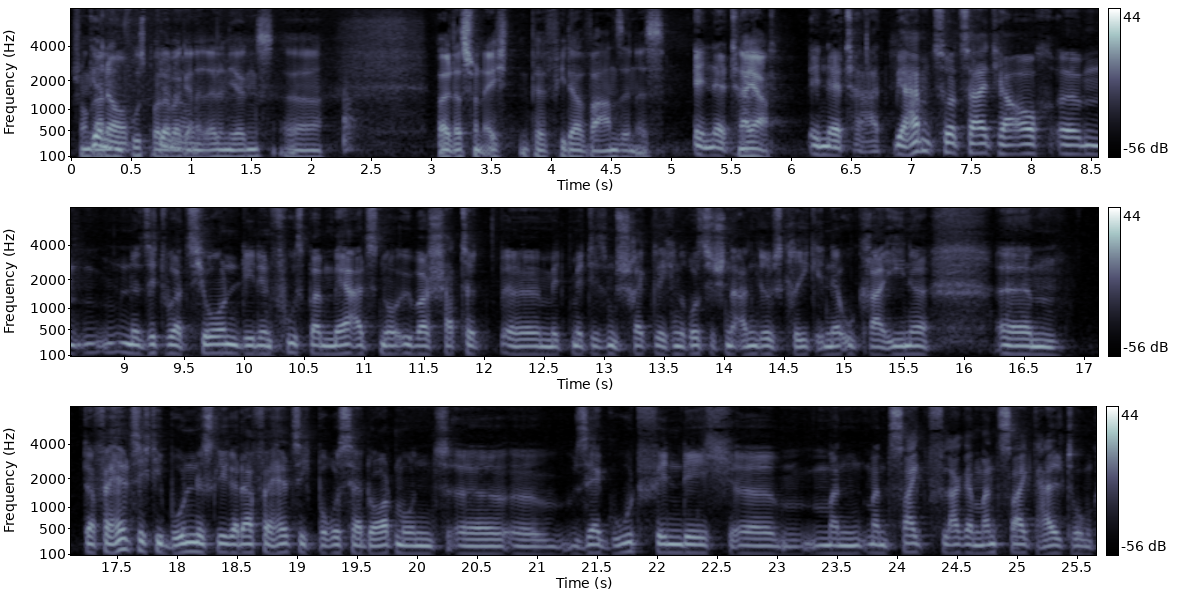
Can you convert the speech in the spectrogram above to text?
schon gar genau, nicht im Fußball, genau. aber generell nirgends, äh, weil das schon echt ein perfider Wahnsinn ist. In der Tat. Naja. In der Tat. Wir haben zurzeit ja auch ähm, eine Situation, die den Fußball mehr als nur überschattet äh, mit, mit diesem schrecklichen russischen Angriffskrieg in der Ukraine. Ähm, da verhält sich die Bundesliga, da verhält sich Borussia Dortmund äh, äh, sehr gut, finde ich. Äh, man, man zeigt Flagge, man zeigt Haltung,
